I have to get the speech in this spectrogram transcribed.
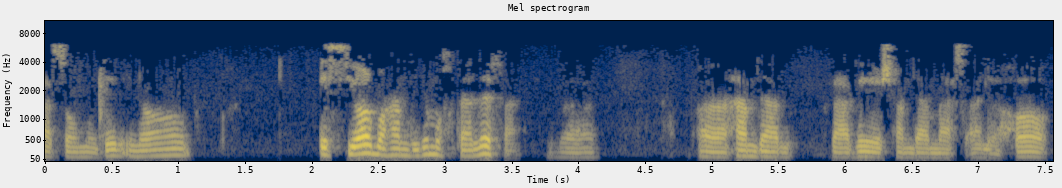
پسامدرن اینا بسیار با همدیگه مختلفن و هم در روش هم در مسئله ها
